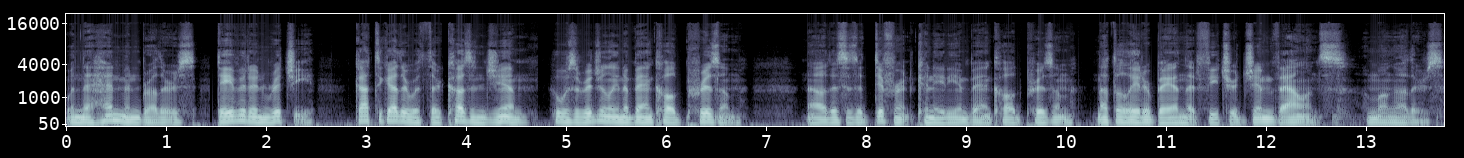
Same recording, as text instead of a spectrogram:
when the Henman brothers, David and Ritchie, got together with their cousin Jim, who was originally in a band called Prism. Now, this is a different Canadian band called Prism, not the later band that featured Jim Vallance, among others.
